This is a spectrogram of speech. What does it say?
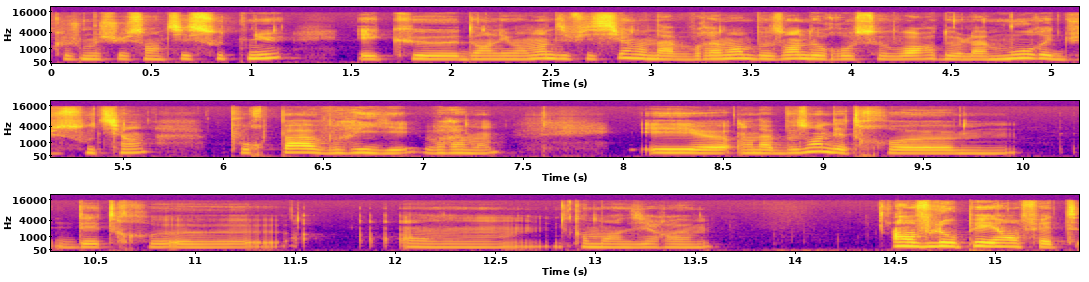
que je me suis sentie soutenue et que dans les moments difficiles, on a vraiment besoin de recevoir de l'amour et du soutien pour pas vriller vraiment. Et euh, on a besoin d'être euh, euh, en comment dire enveloppé en fait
